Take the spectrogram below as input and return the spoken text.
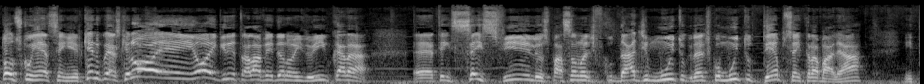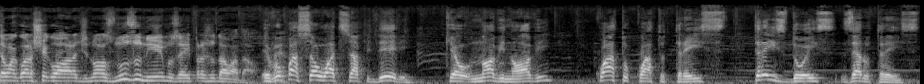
todos conhecem ele. Quem não conhece ele? Oi, oi, grita lá vendendo amendoim. O cara é, tem seis filhos, passando uma dificuldade muito grande, ficou muito tempo sem trabalhar. Então agora chegou a hora de nós nos unirmos aí pra ajudar o Adalto. Eu vou né? passar o WhatsApp dele, que é o 99 443 3203.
